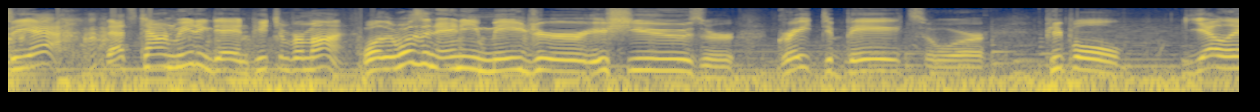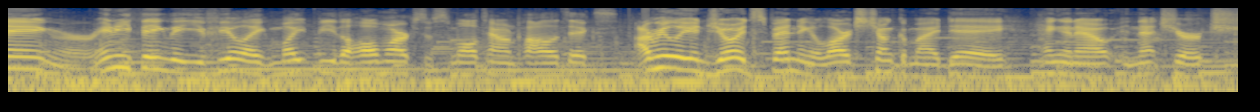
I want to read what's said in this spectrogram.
So yeah, that's town meeting day in Peacham, Vermont. Well, there wasn't any major issues or great debates or people yelling or anything that you feel like might be the hallmarks of small town politics. I really enjoyed spending a large chunk of my day hanging out in that church,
